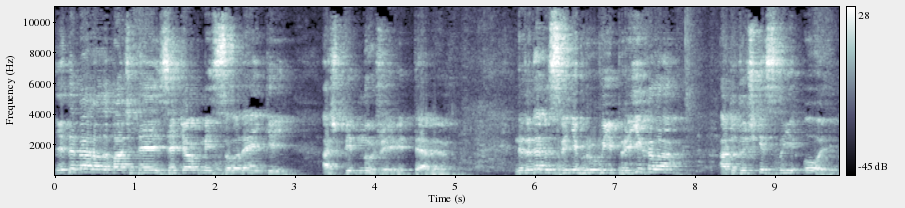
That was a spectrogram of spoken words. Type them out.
І тебе рада бачити, зятьок мій солоденький, аж піднуджує від тебе. Не до тебе свині грубої приїхала, а до дочки своєї Олі.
